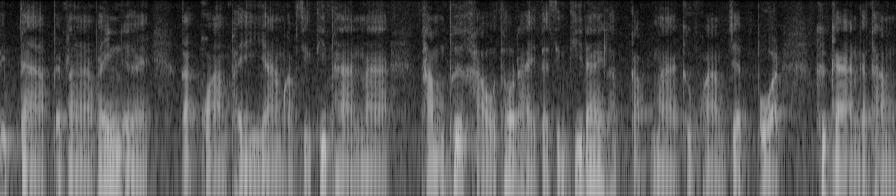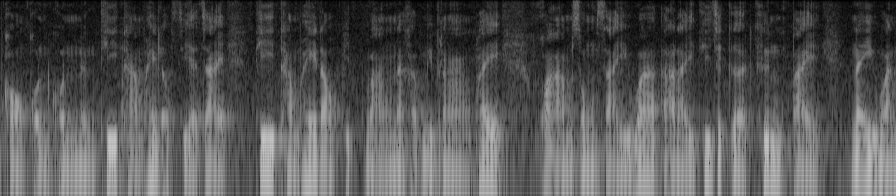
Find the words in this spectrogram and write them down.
ติดดาบเป็นพลังงานให้เหนื่อย กับความพยายามกับสิ่งที่ผ่านมาทำเพื่อเขาเท่าไหร่ แต่สิ่งที่ได้รับกลับมาคือความเจ็บปวด คือการกระทำของคนคนหนึ่งที่ทำให้เราเสียใจ ที่ทำให้เราผิดหวังนะครับ มีพลังงานให้ความสงสัยว่าอะไรที่จะเกิดขึ้นไปในวัน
